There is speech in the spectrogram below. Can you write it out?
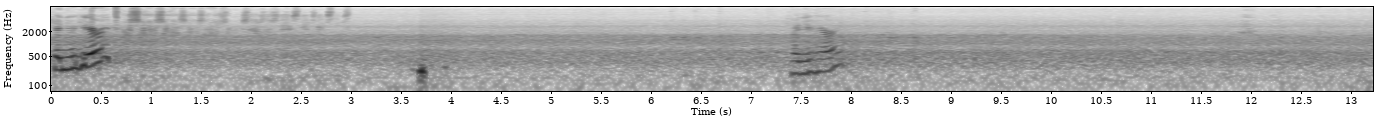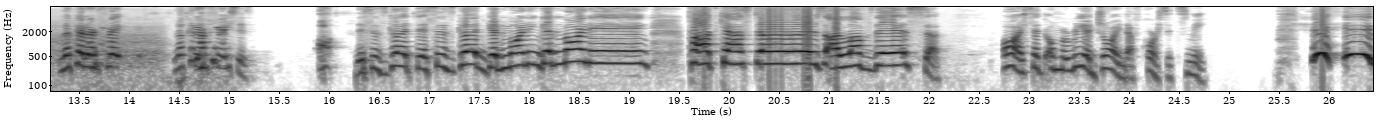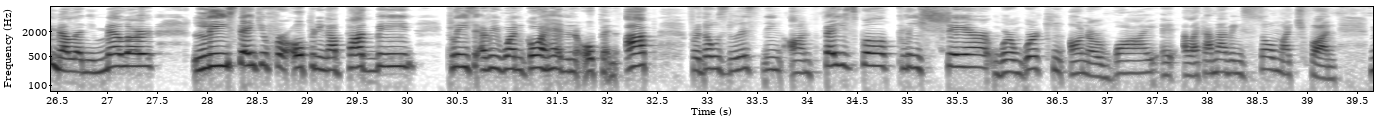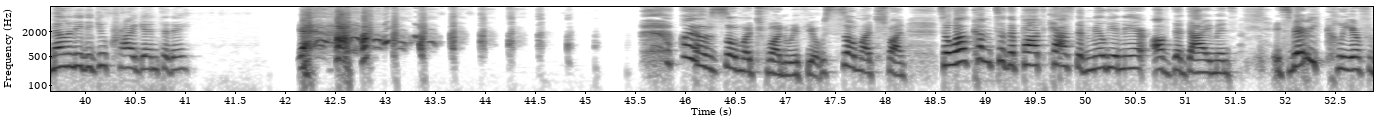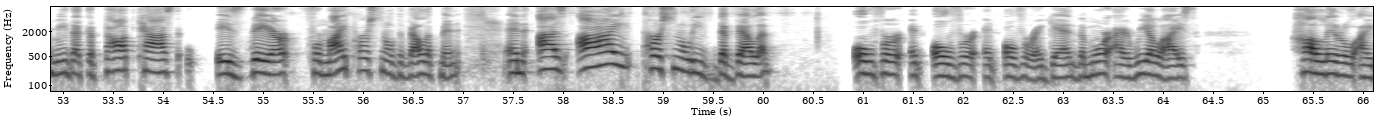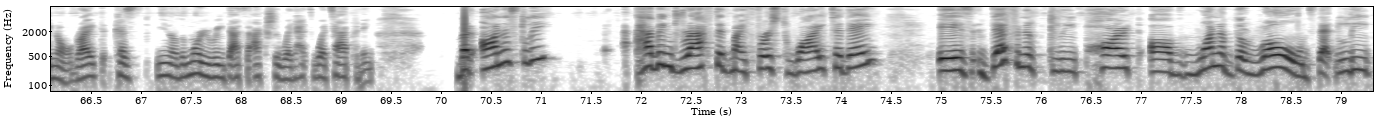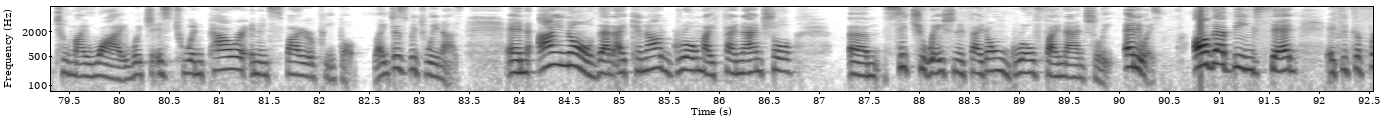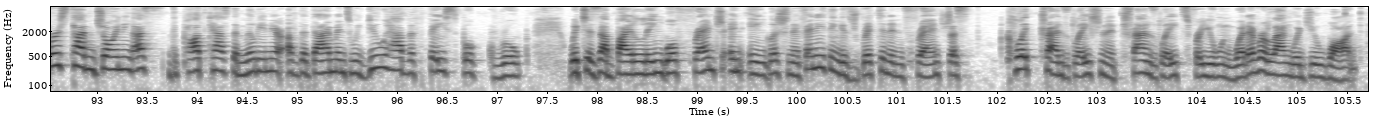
Can you hear it? Can you hear it? Look at our face. Look at our faces. Oh, this is good. This is good. Good morning. Good morning, podcasters. I love this. Oh, I said, oh, Maria joined. Of course, it's me. Melanie Miller. Lise, thank you for opening up Podbean. Please, everyone, go ahead and open up. For those listening on Facebook, please share. We're working on our why. Eh, Like, I'm having so much fun. Melanie, did you cry again today? I have so much fun with you. So much fun. So, welcome to the podcast, The Millionaire of the Diamonds. It's very clear for me that the podcast is there for my personal development. And as I personally develop over and over and over again, the more I realize how little I know, right? Because, you know, the more you read, that's actually what, what's happening. But honestly, having drafted my first why today, is definitely part of one of the roads that lead to my why, which is to empower and inspire people, like just between us. And I know that I cannot grow my financial um, situation if I don't grow financially. Anyways, all that being said, if it's the first time joining us, the podcast, The Millionaire of the Diamonds, we do have a Facebook group, which is a bilingual French and English. And if anything is written in French, just click translation it translates for you in whatever language you want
